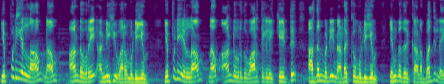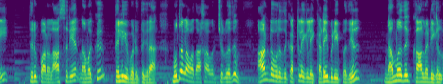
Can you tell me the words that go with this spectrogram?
எப்படியெல்லாம் நாம் ஆண்டவரை அணுகி வர முடியும்? எப்படியெல்லாம் நாம் ஆண்டவரது வார்த்தைகளை கேட்டு அதன்படி நடக்க முடியும்? என்பதற்கான பதிலை திருப்பாடல் ஆசிரியர் நமக்கு தெளிவுபடுத்துகிறார். முதலாவதாக அவர் சொல்வது ஆண்டவரது கட்டளைகளை கடைபிடிப்பதில் நமது காலடிகள்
